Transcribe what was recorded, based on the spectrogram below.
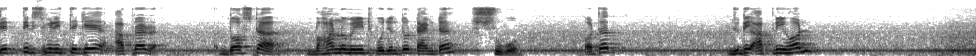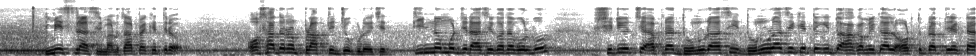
তেত্রিশ মিনিট থেকে আপনার দশটা বাহান্ন মিনিট পর্যন্ত টাইমটা শুভ। অর্থাৎ যদি আপনি হন মেষ রাশির মানুষ, আপনার ক্ষেত্রে অসাধারণ প্রাপ্তির যোগ রয়েছে। তিন নম্বর যে রাশির কথা বলব, সেটি হচ্ছে আপনার ধনু রাশি। ধনু রাশির ক্ষেত্রে কিন্তু আগামীকাল অর্থপ্রাপ্তির একটা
